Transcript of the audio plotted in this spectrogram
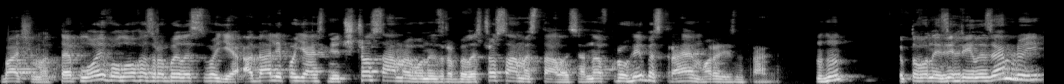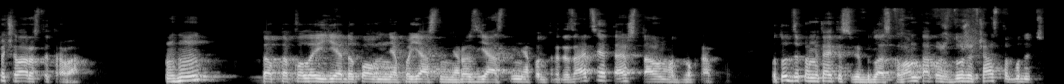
Бачимо, тепло і волога зробили своє, а далі пояснюють, що саме вони зробили, що саме сталося. Навкруги безкрає море різнотрав'я. Угу. Тобто вони зігріли землю і почала рости трава. Угу. Тобто, коли є доповнення, пояснення, роз'яснення, конкретизація, теж ставимо двокрапку. Отут запам'ятайте собі, будь ласка, вам також дуже часто будуть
